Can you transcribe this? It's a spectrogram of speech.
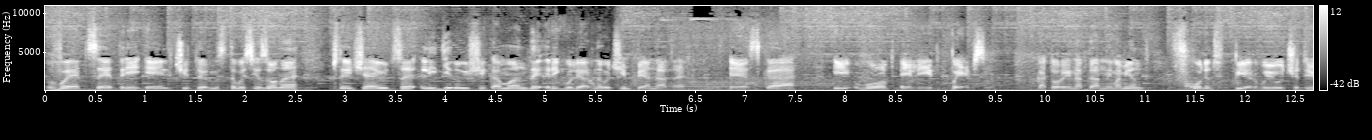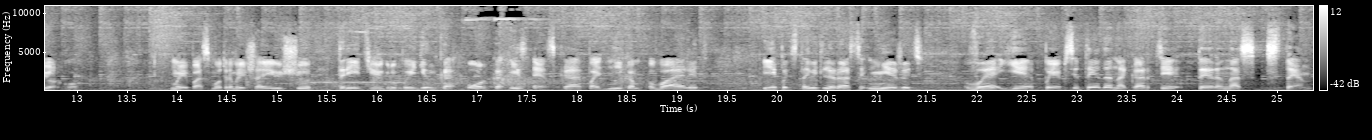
VC3L 14 сезона встречаются лидирующие команды регулярного чемпионата SK и World Elite Pepsi, которые на данный момент входят в первую четверку. Мы посмотрим решающую третью игру поединка орка из SK под ником Violet – и представитель расы нежить WE.Pepsi Теда на карте Terenas Stand.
